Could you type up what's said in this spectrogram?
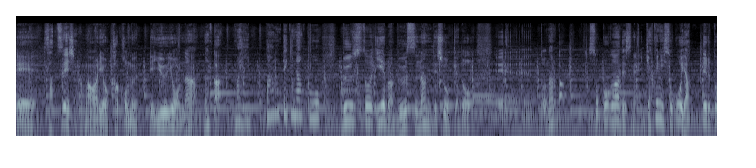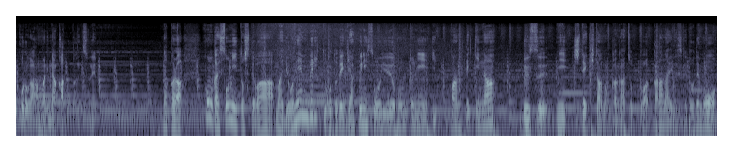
えー、撮影者が周りを囲むっていうような、なんか、まあ、一般的なこうブースといえばブースなんでしょうけど、えー、っと、なんか、そこがですね、逆にそこをやってるところがあんまりなかったんですよね。だから今回ソニーとしては、まあ、4年ぶりってことで逆にそういう本当に一般的なブースにしてきたのかがちょっとわからないですけどでも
